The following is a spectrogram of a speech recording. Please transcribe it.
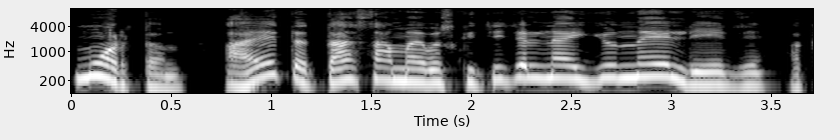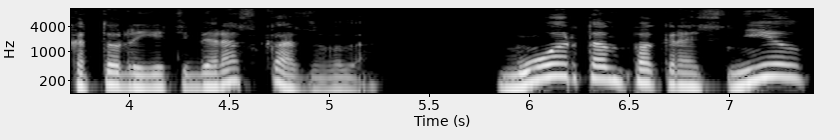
Мортон, а это та самая восхитительная юная леди, о которой я тебе рассказывала. Мортон покраснел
